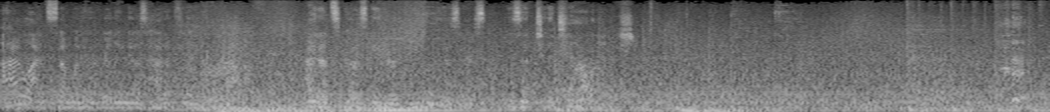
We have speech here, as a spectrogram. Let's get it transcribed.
I want someone who really knows how to play rough. I don't suppose either of you losers is up to the challenge.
